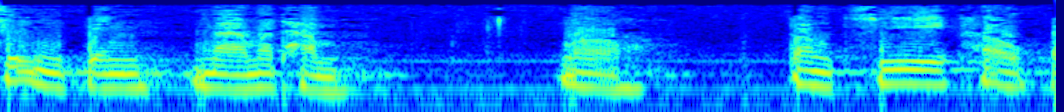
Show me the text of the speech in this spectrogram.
ซึ่งเป็นนามธรรม ก็ต้องชี้เข้าไป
